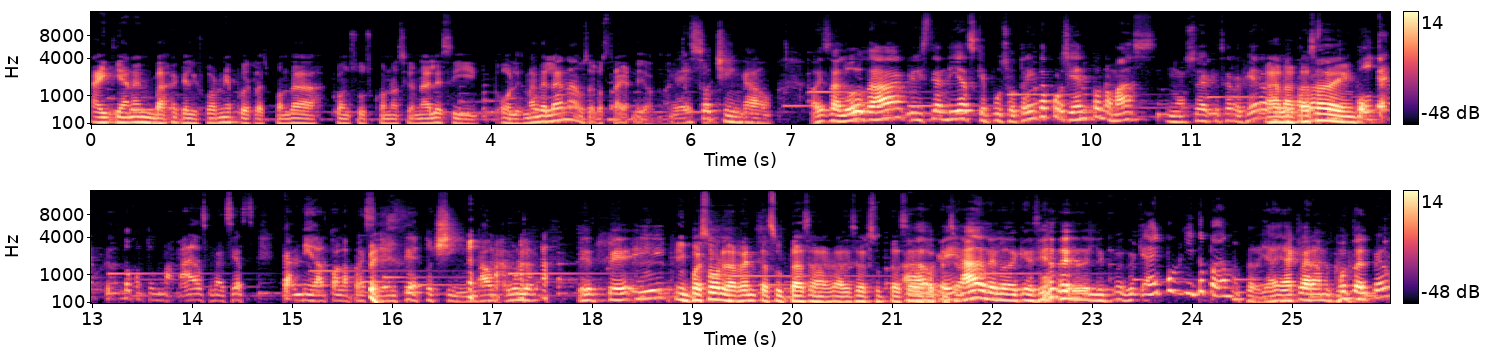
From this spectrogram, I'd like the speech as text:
haitiana en Baja California pues responda con sus connacionales y o les mande lana o se los traigan, digo, ¿no? Eso chingado. Oye, saludos a Cristian Díaz que puso 30% nomás. No sé a qué se refiere. A la tasa de- hablando con tus mamadas que me decías candidato a la presidencia de tu chingado culo. Este, y. Impuesto sobre la renta, su tasa, ha de ser su tasa Ah, de ok. retención. Ah, de lo de que decías de, del impuesto, de que hay poquito pagamos, pero ya, ya aclaramos con todo el pedo.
